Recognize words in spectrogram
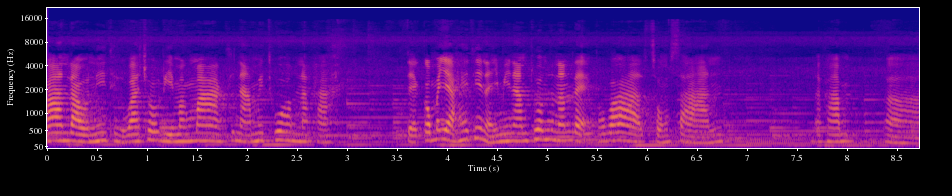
บ้านเรานี่ถือว่าโชคดีมาก ๆ ที่น้ำไม่ท่วมนะคะ แต่ก็ไม่อยากให้ที่ไหนมีน้ำท่วมเท่านั้นแหละ เพราะว่าสงสารนะคะอ่า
